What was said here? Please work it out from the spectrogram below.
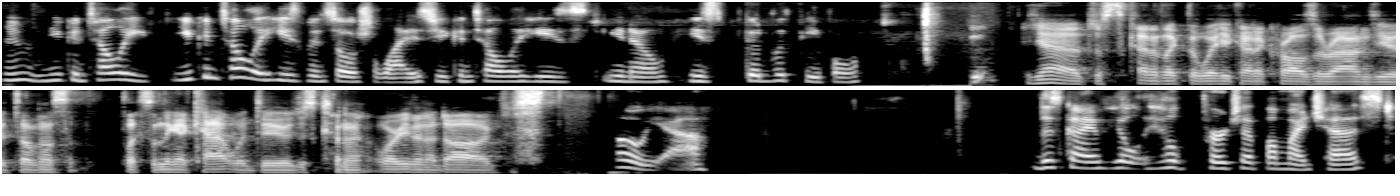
You can tell he you can tell that he's been socialized. You can tell that he's, you know, he's good with people. Yeah, just kind of like the way he kind of crawls around you. It's almost like something a cat would do, just kind of, or even a dog. Just. Oh yeah. This guy, he'll he'll perch up on my chest.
